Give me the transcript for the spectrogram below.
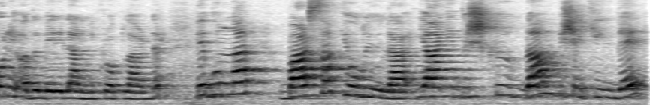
coli adı verilen mikroplardır. Ve bunlar bağırsak yoluyla yani dışkıdan bir şekilde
